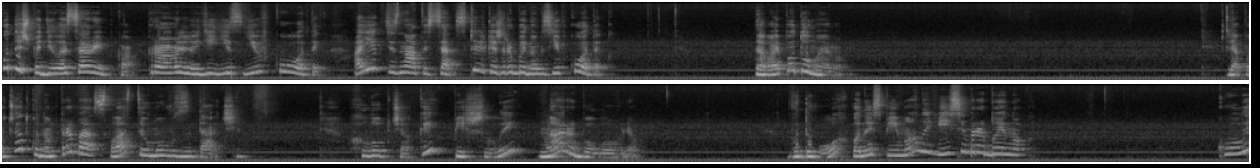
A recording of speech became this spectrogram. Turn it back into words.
Куди ж поділася рибка? Правильно, її з'їв котик. А як дізнатися, скільки ж рибинок з'їв котик? Давай подумаємо. Для початку нам треба скласти умову задачі. Хлопчаки пішли на риболовлю. Вдвох вони спіймали вісім рибинок. Коли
